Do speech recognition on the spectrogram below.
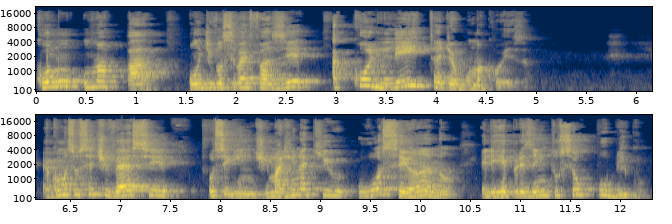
como uma pá, onde você vai fazer a colheita de alguma coisa. É como se você tivesse o seguinte, imagina que o oceano, ele representa o seu público.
